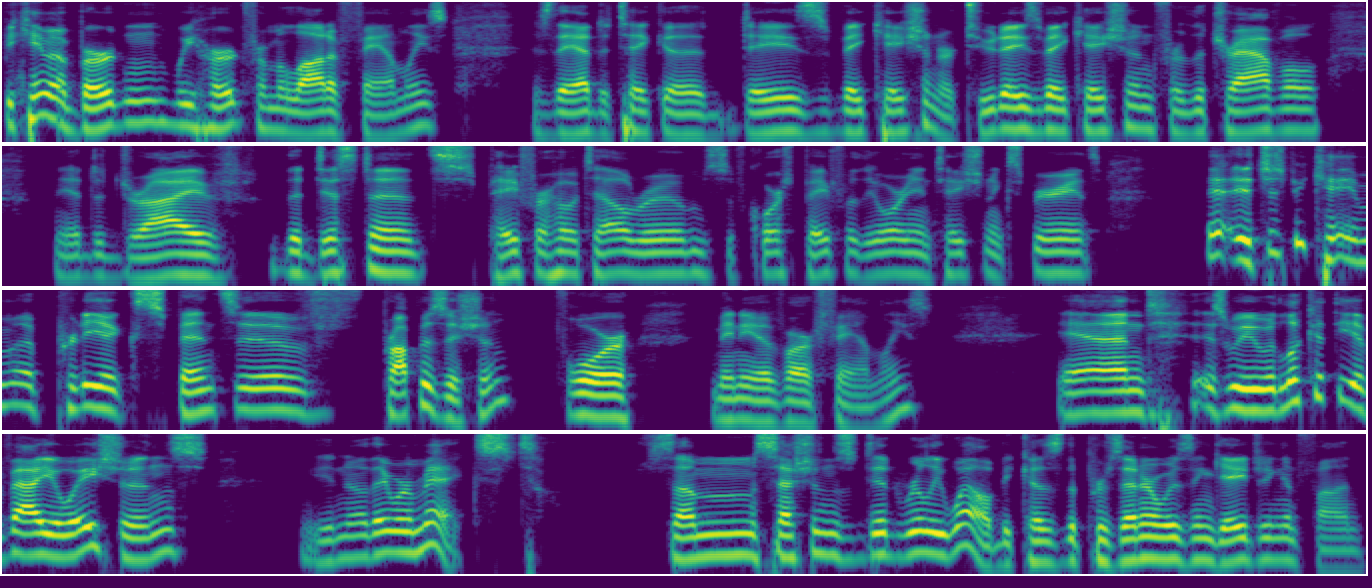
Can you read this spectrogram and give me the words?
became a burden. We heard from a lot of families as they had to take a day's vacation or two days vacation for the travel. They had to drive the distance, pay for hotel rooms, of course, pay for the orientation experience it just became a pretty expensive proposition for many of our families. And as we would look at the evaluations, you know, they were mixed. Some sessions did really well because the presenter was engaging and fun.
